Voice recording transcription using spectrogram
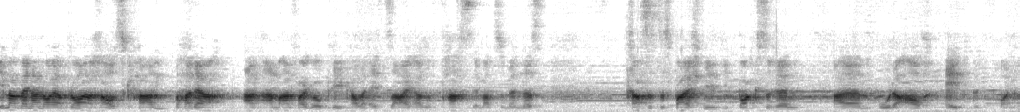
Immer wenn ein neuer Brawler rauskam, war der am Anfang OP, kann man echt sagen. Also fast immer zumindest. Krassestes Beispiel, die Boxerin ähm, oder auch 8-Bit-Freunde.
